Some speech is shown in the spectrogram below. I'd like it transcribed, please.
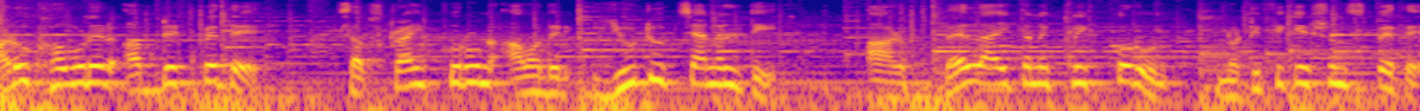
আরও খবরের আপডেট পেতে সাবস্ক্রাইব করুন আমাদের ইউটিউব চ্যানেলটি আর বেল আইকনে ক্লিক করুন নোটিফিকেশনস পেতে।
